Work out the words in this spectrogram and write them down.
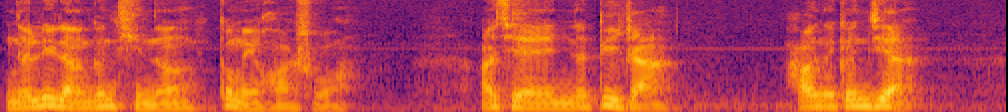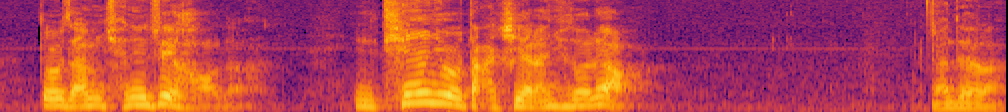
你的力量跟体能更没话说，而且你的臂展，还有那跟腱，都是咱们全队最好的，你天生就是打职业篮球的料。啊，对了，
